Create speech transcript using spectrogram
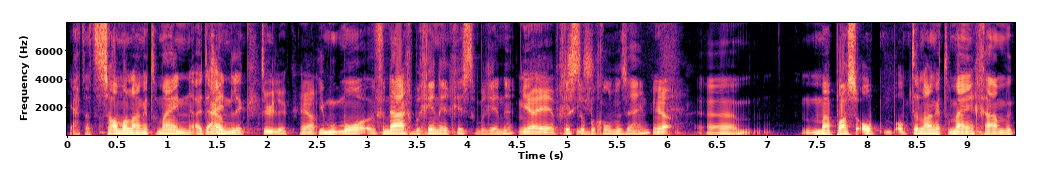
ja, dat is allemaal lange termijn, uiteindelijk. Ja, tuurlijk, ja. Je moet vandaag beginnen, gisteren beginnen. Ja, ja, Gisteren begonnen zijn. Ja. Um, maar pas op, op de lange termijn gaan we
